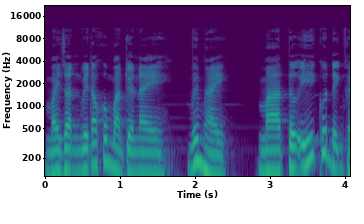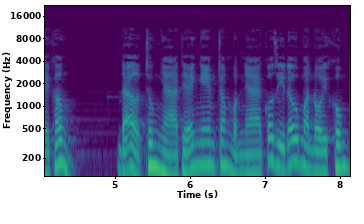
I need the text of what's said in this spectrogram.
Mày giận vì tao không bàn chuyện này với mày, mà tự ý quyết định phải không? Đã ở chung nhà thì anh em trong một nhà có gì đâu mà nổi khùng,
